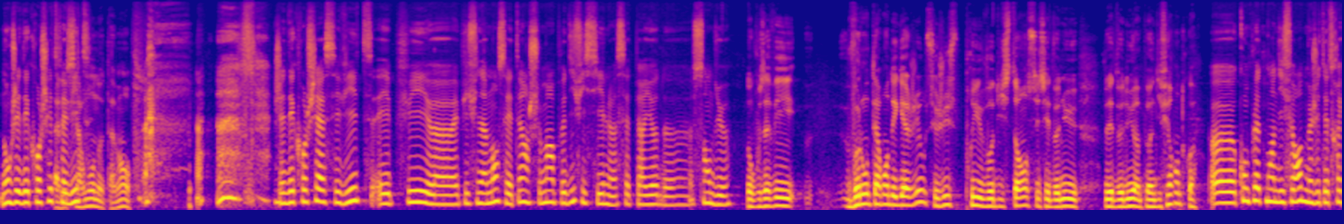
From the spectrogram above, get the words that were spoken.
Donc j'ai décroché très vite. Les sermons notamment. j'ai décroché assez vite et puis, euh, et puis finalement ça a été un chemin un peu difficile, cette période euh, sans Dieu. Donc vous avez volontairement dégagé ou c'est juste pris vos distances et c'est devenu, vous êtes devenue un peu indifférente quoi? Euh, Complètement indifférente, mais j'étais très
